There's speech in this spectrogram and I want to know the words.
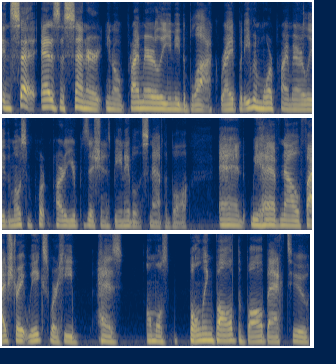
in set as a center, you know, primarily you need to block, right? But even more primarily, the most important part of your position is being able to snap the ball. And we have now five straight weeks where he has almost bowling balled the ball back to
